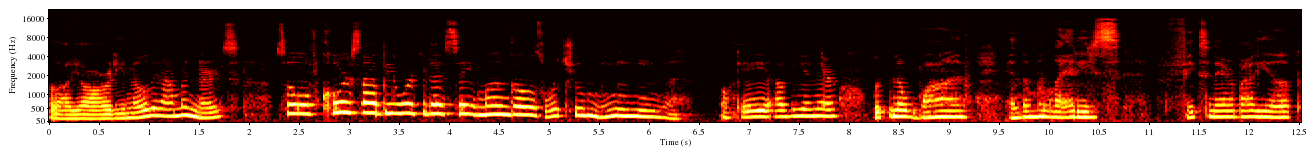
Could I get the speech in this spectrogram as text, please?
a lot of y'all already know that I'm a nurse. So of course I'll be working at St. Mungo's. What you mean? Okay, I'll be in there whipping a wine and the Milettis, fixing everybody up,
